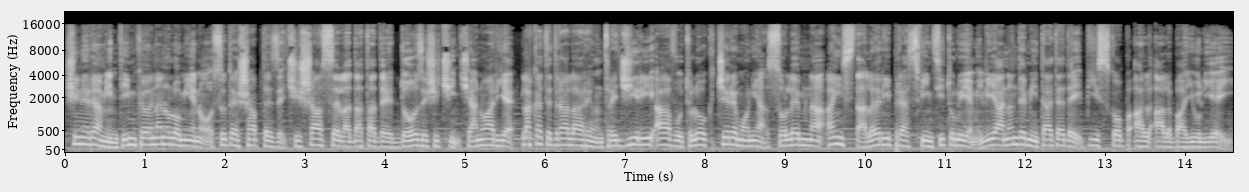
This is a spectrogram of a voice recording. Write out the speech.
și ne reamintim că în anul 1976, la data de 25 ianuarie, la Catedrala Reîntregirii a avut loc ceremonia solemnă a instalării preasfințitului Emilian în demnitatea de episcop al Alba Iuliei.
